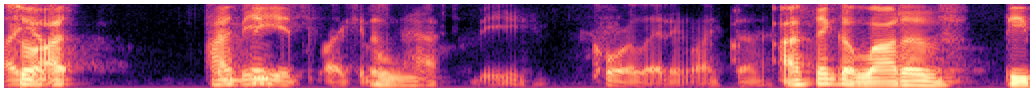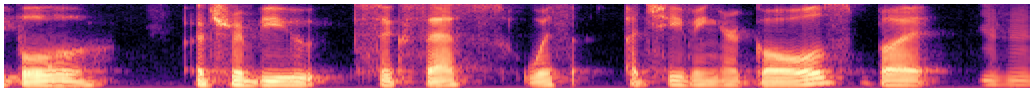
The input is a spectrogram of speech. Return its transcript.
I So guess to I me, think- it's like it doesn't have to be correlating like that. I think a lot of people attribute success with achieving your goals, but hmm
